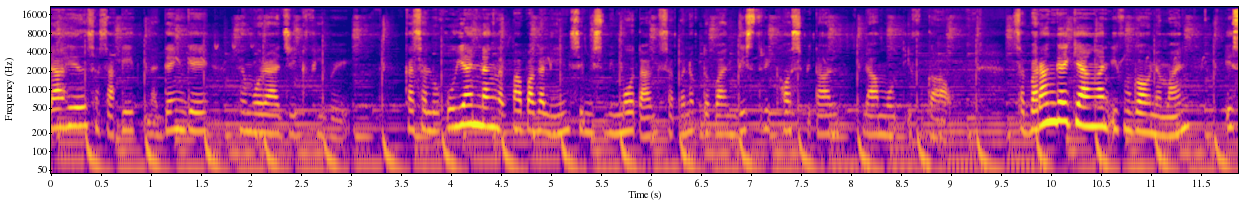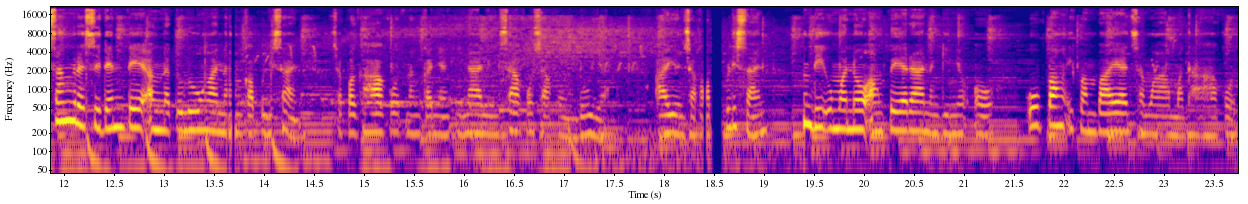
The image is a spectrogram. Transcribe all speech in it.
dahil sa sakit na dengue hemorrhagic fever. Kasalukuyan nang nagpapagaling si Miss Bimotag sa Panuptupan District Hospital, Lamot, Ifugao. Sa Barangay Kiangan, Ifugao naman, isang residente ang natulungan ng kapulisan sa paghakot ng kanyang inaling sako-sakong luya. Ayon sa kapulisan, hindi umano ang pera ng ginoo upang ipambayad sa mga maghahakot,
